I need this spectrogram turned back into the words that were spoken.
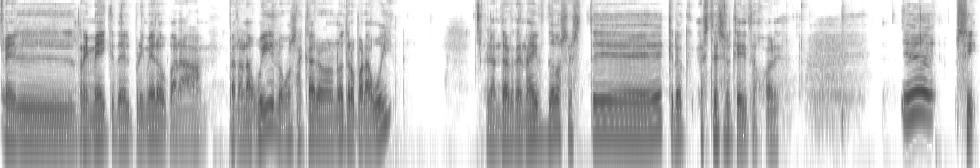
el remake del primero para, para la Wii. Luego sacaron otro para Wii. El Under the Knife 2, este creo que este es el que dice Juárez. Eh, sí,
